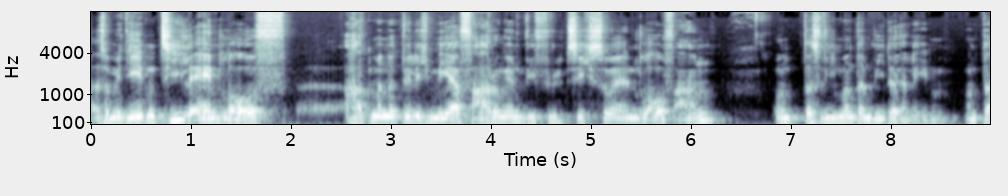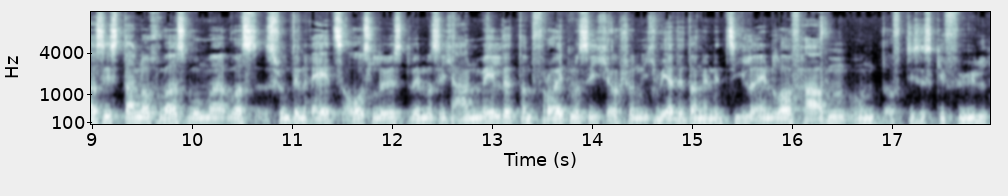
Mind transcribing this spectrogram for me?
also mit jedem Zieleinlauf äh, hat man natürlich mehr Erfahrungen, wie fühlt sich so ein Lauf an und das will man dann wieder erleben. Und das ist dann auch was, wo man, was schon den Reiz auslöst, wenn man sich anmeldet, dann freut man sich auch schon, ich werde dann einen Zieleinlauf haben und auf dieses Gefühl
